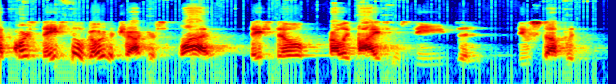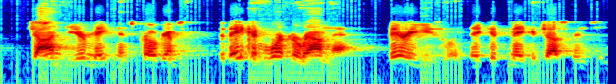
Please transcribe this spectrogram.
of course, they still go to the tractor supply. They still probably buy some seeds and do stuff with John Deere maintenance programs, but they could work around that very easily. They could make adjustments and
